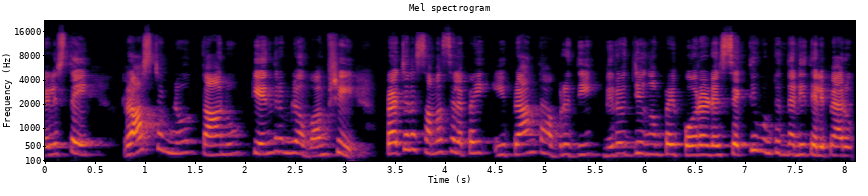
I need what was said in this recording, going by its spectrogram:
గెలిస్తే రాష్ట్రంలో తాను కేంద్రంలో వంశీ ప్రజల సమస్యలపై ఈ ప్రాంత అభివృద్ధి నిరుద్యోగంపై పోరాడే శక్తి ఉంటుందని తెలిపారు.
